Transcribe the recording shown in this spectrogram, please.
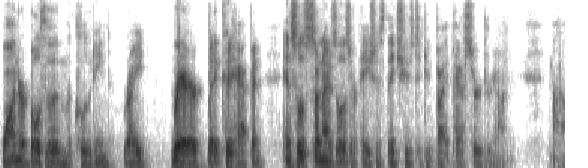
one or both of them occluding, right? Rare, but it could happen. And so sometimes those are patients they choose to do bypass surgery on. Uh,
